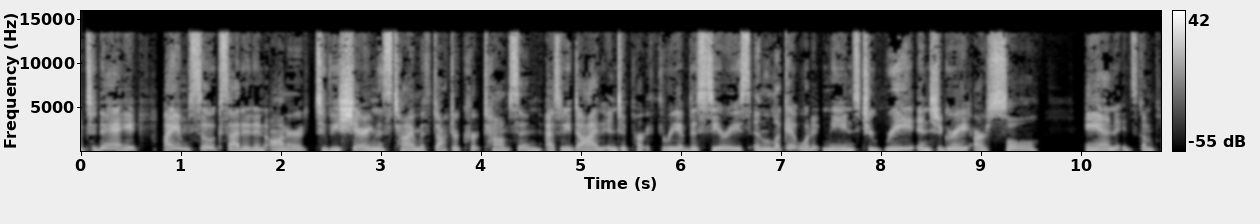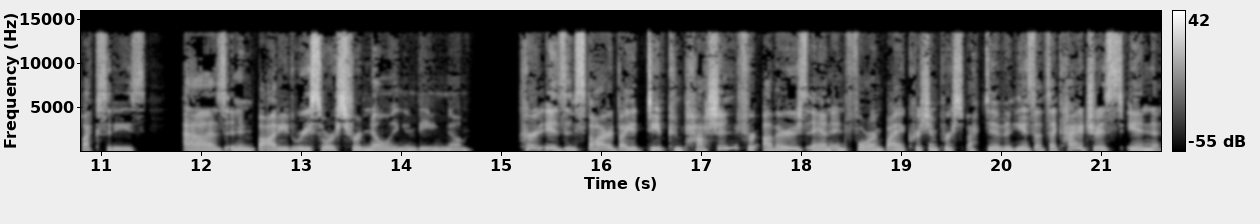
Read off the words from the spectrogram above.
today, I am so excited and honored to be sharing this time with Dr. Curt Thompson as we dive into part three of this series and look at what it means to reintegrate our soul and its complexities as an embodied resource for knowing and being known. Curt is inspired by a deep compassion for others and informed by a Christian perspective. And he is a psychiatrist in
